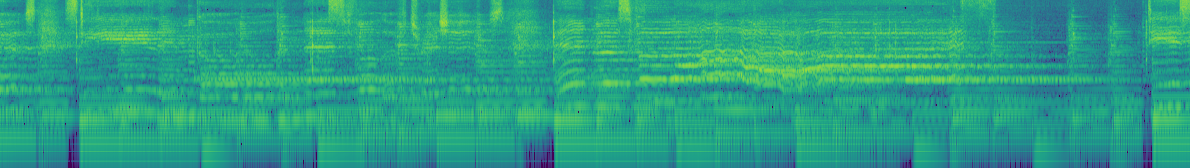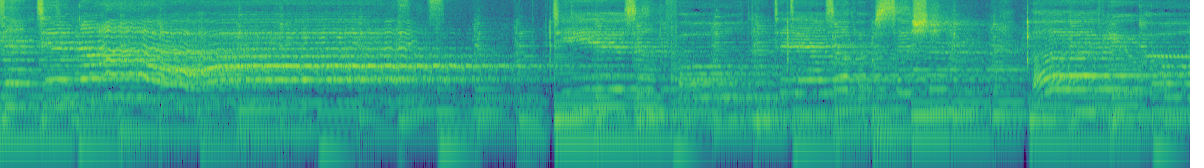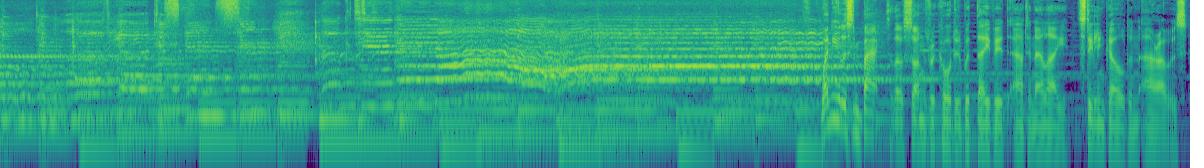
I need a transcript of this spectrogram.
listen back to those songs recorded with David out in LA, Stealing Gold and Arrows,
